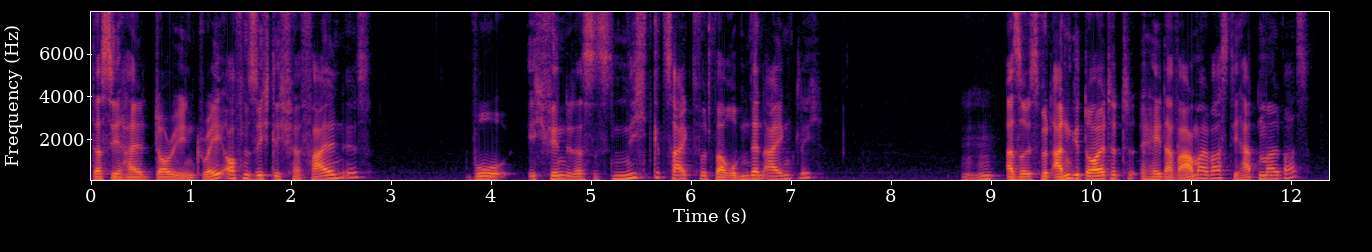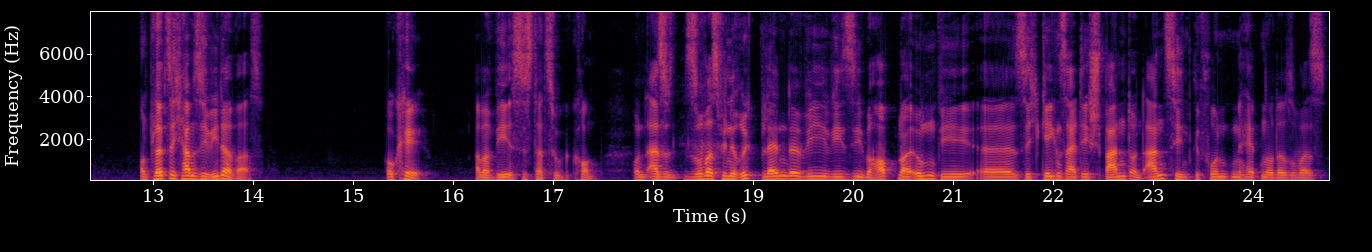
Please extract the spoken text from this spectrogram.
dass sie halt Dorian Gray offensichtlich verfallen ist, wo ich finde, dass es nicht gezeigt wird, warum denn eigentlich. Mhm. Also es wird angedeutet, hey, da war mal was, die hatten mal was. Und plötzlich haben sie wieder was. Okay, aber wie ist es dazu gekommen? Und also sowas wie eine Rückblende, wie, wie sie überhaupt mal irgendwie äh, sich gegenseitig spannend und anziehend gefunden hätten oder sowas,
